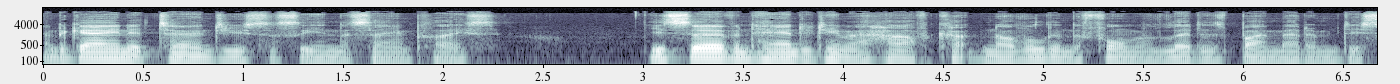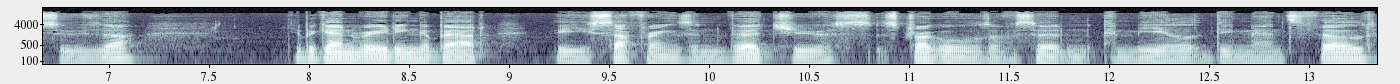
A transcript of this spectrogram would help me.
and again it turned uselessly in the same place. His servant handed him a half cut novel in the form of letters by Madame de Souza. He began reading about the sufferings and virtuous struggles of a certain Emile de Mansfeld.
